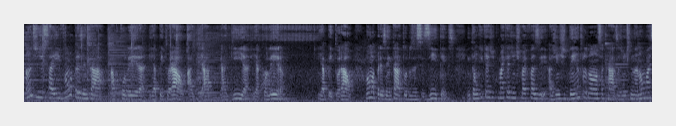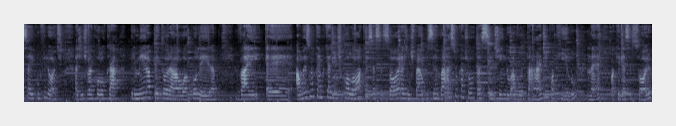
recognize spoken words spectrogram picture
Antes de sair, vamos apresentar a coleira e a peitoral, a, a, a guia e a coleira? E a peitoral, vamos apresentar todos esses itens? Então, o que que gente, como é que a gente vai fazer? A gente, dentro da nossa casa, a gente ainda não vai sair com filhote. A gente vai colocar primeiro a peitoral, a coleira, vai, é, ao mesmo tempo que a gente coloca esse acessório, a gente vai observar se o cachorro está se sentindo à vontade com aquilo, né, com aquele acessório,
